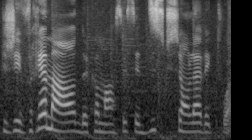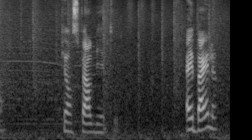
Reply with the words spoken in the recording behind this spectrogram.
Puis j'ai vraiment hâte de commencer cette discussion-là avec toi. Puis on se parle bientôt. Hey, bye là!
